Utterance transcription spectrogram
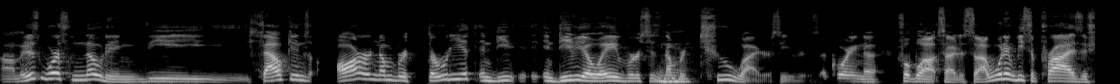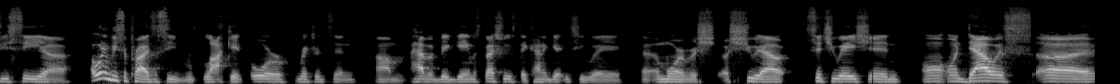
Um, it is worth noting the Falcons are number 30th in, D- in DVOA versus mm-hmm. number two wide receivers, according to Football Outsiders. So I wouldn't be surprised if you see, uh, I wouldn't be surprised to see Lockett or Richardson um, have a big game, especially if they kind of get into a, a more of a, sh- a shootout situation. On, on Dallas, uh,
